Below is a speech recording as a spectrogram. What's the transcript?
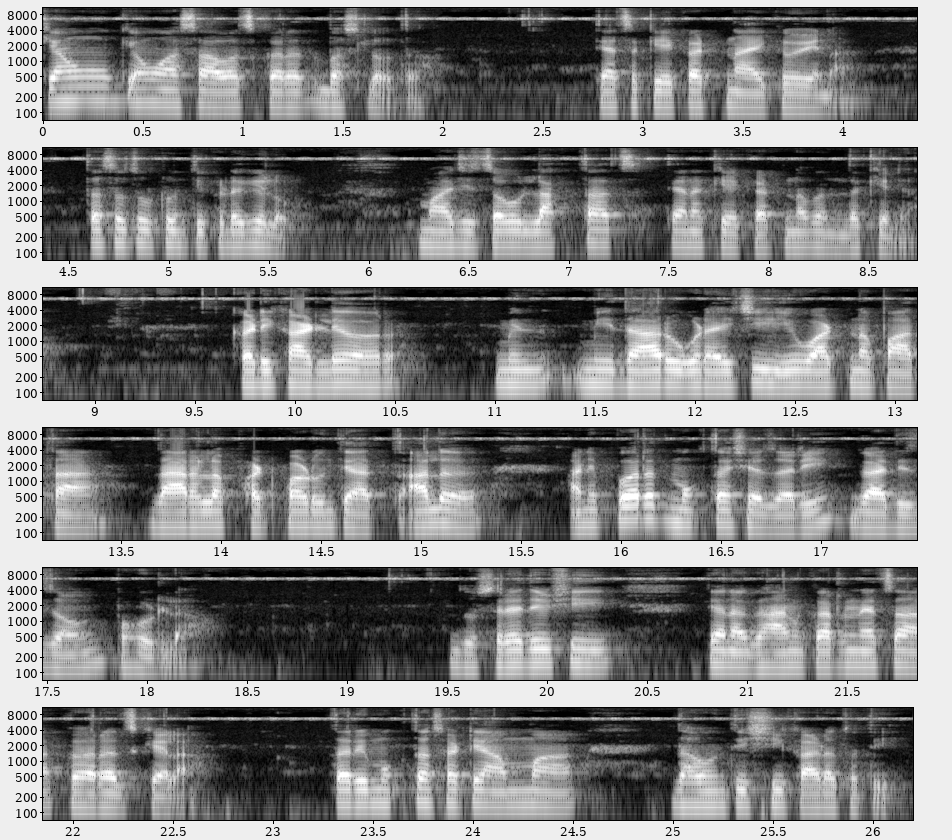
केव्हा केव्हा असा आवाज करत बसलं होतं. त्याचं केकटणं ऐकू येना तसंच उठून तिकडे गेलो. माझी चव लागताच त्यानं केकटणं बंद केलं. कडी काढल्यावर मी मी दार उघडायची वाट न पाहता दाराला फटफाडून त्यात आलं आणि परत मुक्ता शेजारी गादीत जाऊन पोहोडलं. दुसऱ्या दिवशी त्यानं घाण करण्याचा कहरच केला. तरी मुक्तासाठी आम्हा धावून ती शी काढत होती.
